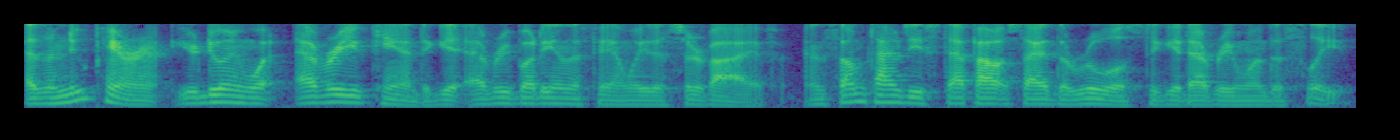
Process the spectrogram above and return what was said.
As a new parent, you're doing whatever you can to get everybody in the family to survive, and sometimes you step outside the rules to get everyone to sleep.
